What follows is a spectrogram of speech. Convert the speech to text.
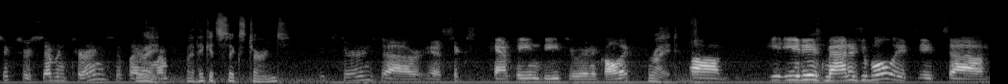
six or seven turns, if I right. remember. I think it's six turns. Six turns, uh, or yeah, six campaign beats, or we're going to call it. Right. Um, it, it is manageable. It, it's um,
